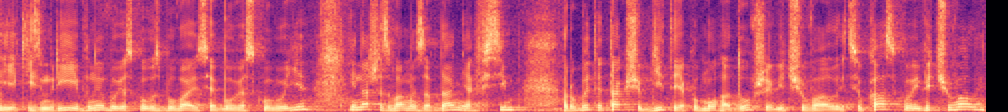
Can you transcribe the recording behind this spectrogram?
і якісь мрії вони обов'язково збуваються, і обов'язково є. І наше з вами завдання всім робити так, щоб діти якомога довше відчували цю казку і відчували,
